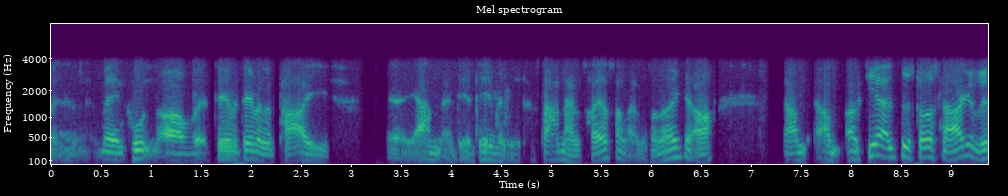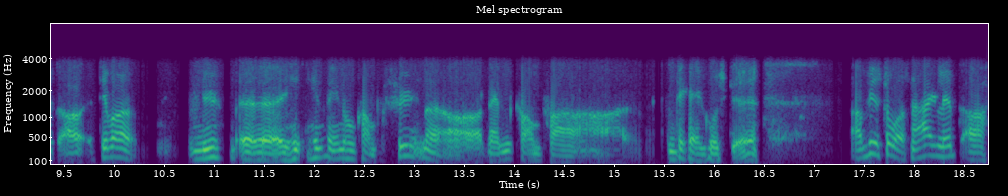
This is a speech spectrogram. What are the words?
med, med en hund, og det, det er vel et par i, jamen, det, det er vel starten af 50'erne eller sådan noget, ikke? Og, jamen, og, og de har altid stået og snakket lidt, og det var ny. Øh, hende den ene, hun kom fra Fyn, og den anden kom fra... Det kan jeg ikke huske. Øh, og vi stod og snakkede lidt, og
